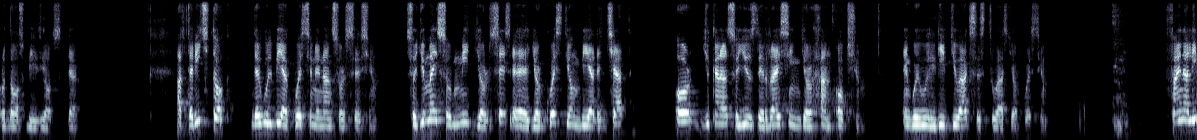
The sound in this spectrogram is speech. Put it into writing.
or those videos there. After each talk, there will be a question and answer session. So you may submit your, uh, your question via the chat, or you can also use the raising your hand option, and we will give you access to ask your question. Finally,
